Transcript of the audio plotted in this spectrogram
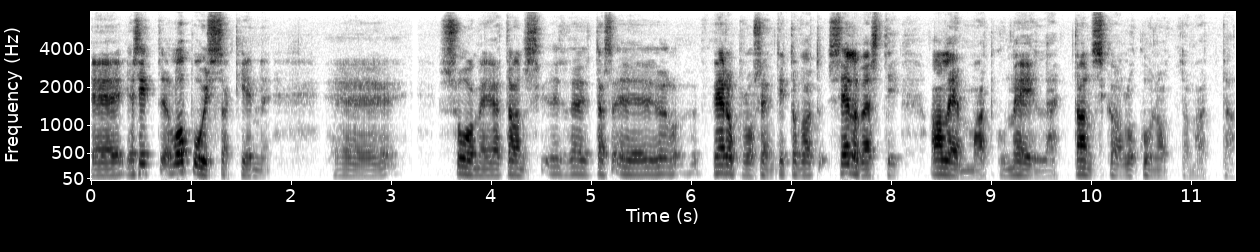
Eh, ja sitten lopuissakin eh, Suomen ja Tans, täs, veroprosentit ovat selvästi alemmat kuin meillä, Tanskaa lukuun ottamatta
